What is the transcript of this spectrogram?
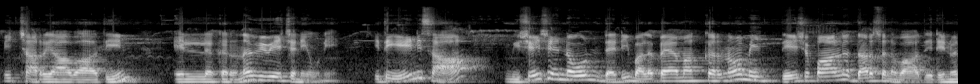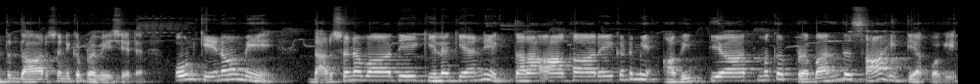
මේ චර්යාවාදීන් එල්ල කරන විවේචනය වුණේ. ඉති ඒ නිසා විශේෂයෙන් ඔවුන් දැඩි බලපෑමක් කරනවා මේ දේශපාලන දර්ශනවාදයට එනවත දර්ශනික ප්‍රවේශයට. ඔවුන් කියනවා මේ දර්ශනවාදය කියල කියන්නේ එක්තරා ආකාරයකට මේ අවිද්‍යාත්මක ප්‍රබන්ධ සාහිත්‍යයක් වගේ.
